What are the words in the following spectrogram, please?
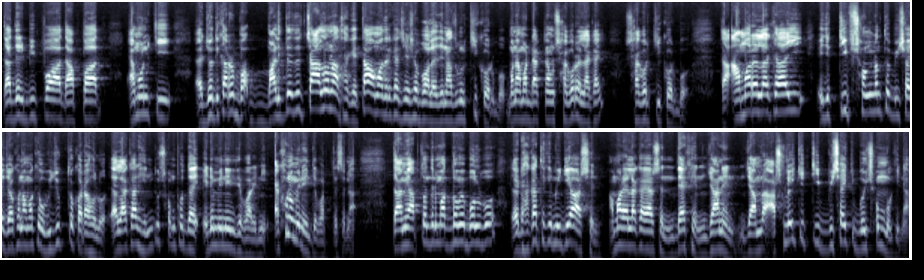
তাদের বিপদ, আপদ, এমনকি যদি কারও বা- বাড়িতে যদি চালও না থাকে তা আমাদের কাছে এসে বলে যে, নাজমুল, কী করব? মানে আমার ডাকনাম সাগর এলাকায়, সাগর কি করব। তা আমার এলাকায় এই যে টিপ সংক্রান্ত বিষয় যখন আমাকে অভিযুক্ত করা হলো, এলাকার হিন্দু সম্প্রদায় এটা মেনে নিতে পারেনি এখনও মেনে নিতে পারতেছে না। তা আমি আপনাদের মাধ্যমে বলব ঢাকা থেকে মিডিয়া আসেন, আমার এলাকায় আসেন, দেখেন, জানেন যে আমরা আসলেই কি টিপ বিষয়, কি বৈষম্য কিনা।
